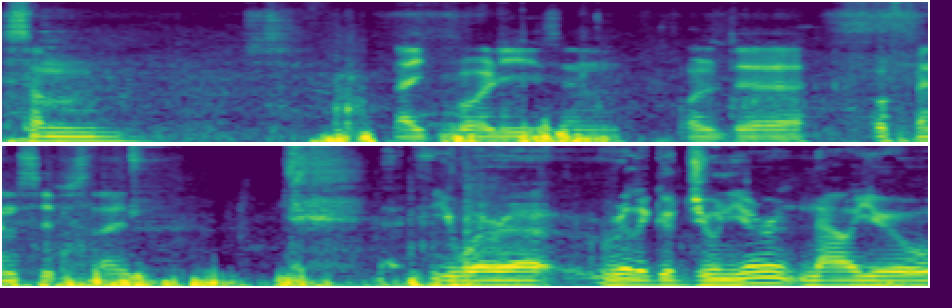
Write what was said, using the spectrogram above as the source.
some like volleys and all the offensive side. You were a really good junior. Now you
